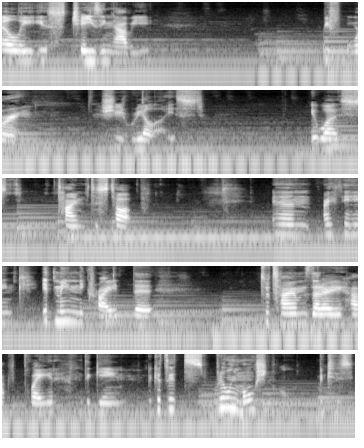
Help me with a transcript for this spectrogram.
Ellie is chasing Abby before she realized it was time to stop. And I think it made me cry the two times that I have played the game because it's really emotional. Because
